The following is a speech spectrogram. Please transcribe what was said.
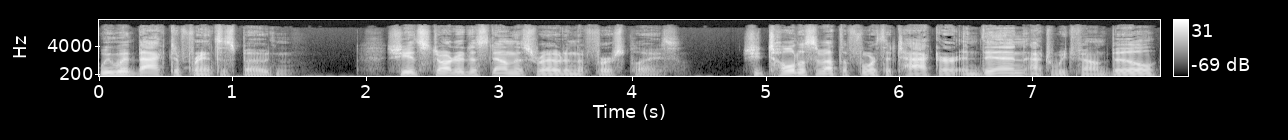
We went back to Frances Bowden. She had started us down this road in the first place. She told us about the fourth attacker, and then, after we'd found Bill,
